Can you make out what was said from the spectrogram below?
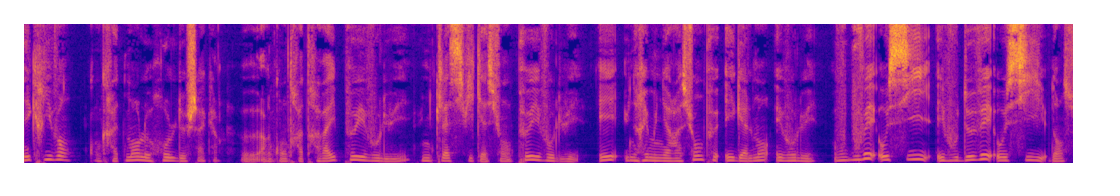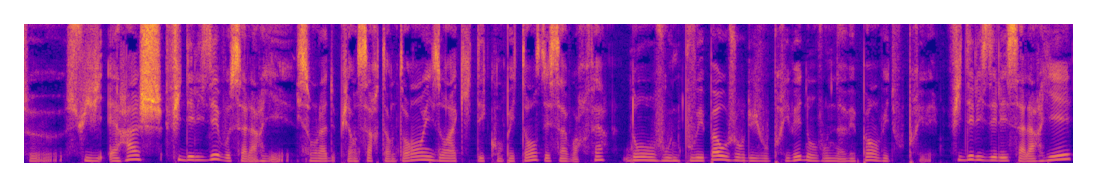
écrivant concrètement le rôle de chacun. Euh, un contrat de travail peut évoluer, une classification peut évoluer et une rémunération peut également évoluer. Vous pouvez aussi et vous devez aussi dans ce suivi RH fidéliser vos salariés. Ils sont là depuis un certain temps, ils ont acquis des compétences, des savoir-faire dont vous ne pouvez pas aujourd'hui vous priver, dont vous n'avez pas envie de vous priver. Fidéliser les salariés,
